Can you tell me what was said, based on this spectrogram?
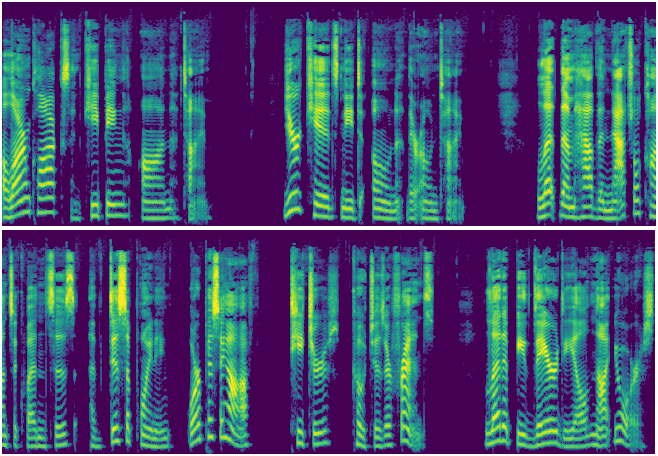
Alarm clocks and keeping on time. Your kids need to own their own time. Let them have the natural consequences of disappointing or pissing off teachers, coaches, or friends. Let it be their deal, not yours.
